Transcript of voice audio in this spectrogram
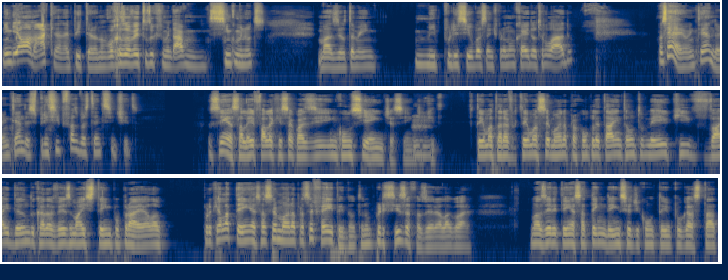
Ninguém é uma máquina, né, Peter? Eu não vou resolver tudo que tu me dá em cinco minutos. Mas eu também me policio bastante para não cair do outro lado. Mas é, eu entendo, eu entendo. Esse princípio faz bastante sentido. Sim, essa lei fala que isso é quase inconsciente, assim, uhum. de que tu tem uma tarefa que tem uma semana para completar, então tu meio que vai dando cada vez mais tempo para ela, porque ela tem essa semana para ser feita, então tu não precisa fazer ela agora. Mas ele tem essa tendência de com o tempo gastar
